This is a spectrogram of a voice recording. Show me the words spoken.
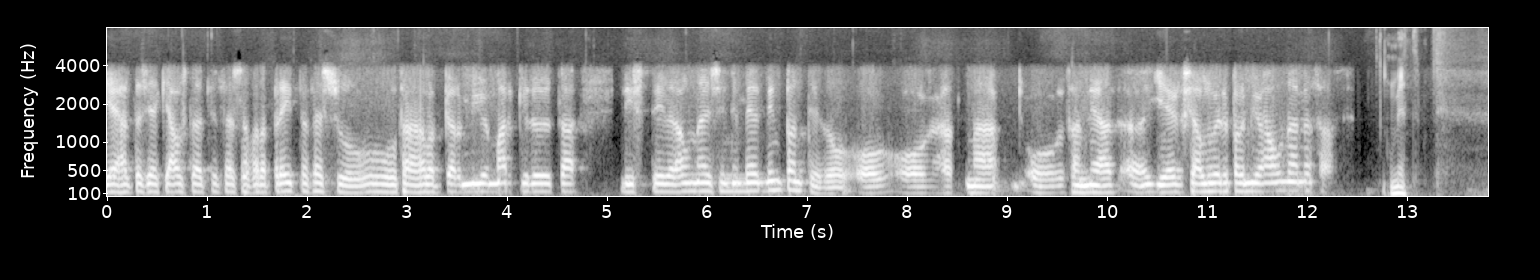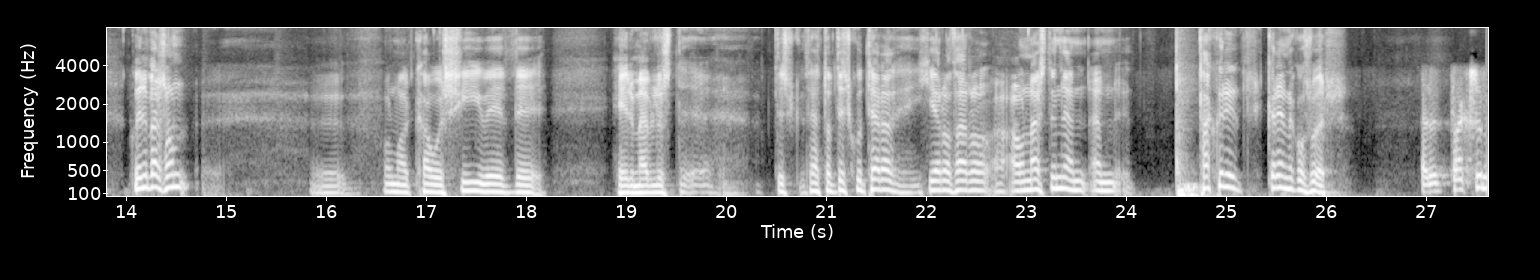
ég held að sé ekki ástæða til þess að fara að breyta þessu og það hafa bara mjög margir auðvitað líst yfir ánæði sinni með myndbandið og, og, og, þannig að uh, ég sjálfur er bara mjög ánæði með það. mitt. Guðni Bergson uh, formar KSI við heyrum eflust uh, disk, þetta diskuterað hér og þar á, á næstunni en, en takk fyrir greina góð svör Takk sem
